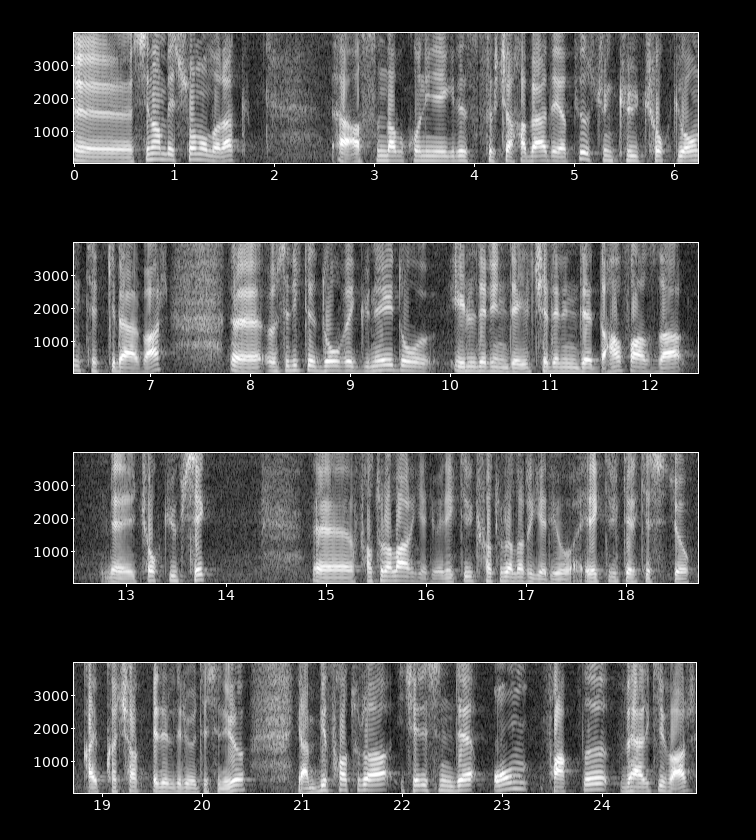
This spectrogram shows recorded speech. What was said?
e, Sinan Bey son olarak e, aslında bu konuyla ilgili sıkça haber de yapıyoruz çünkü çok yoğun tepkiler var. E, özellikle Doğu ve Güneydoğu illerinde, ilçelerinde daha fazla e, çok yüksek e, faturalar geliyor. Elektrik faturaları geliyor. Elektrikler kesiliyor. Kayıp kaçak bedelleri ödesiliyor. Yani bir fatura içerisinde 10 farklı vergi var.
